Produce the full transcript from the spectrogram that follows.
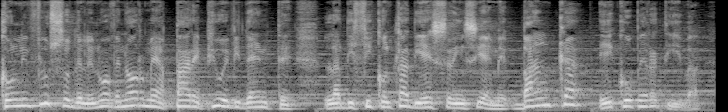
Con l'influsso delle nuove norme appare più evidente la difficoltà di essere insieme banca e cooperativa.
